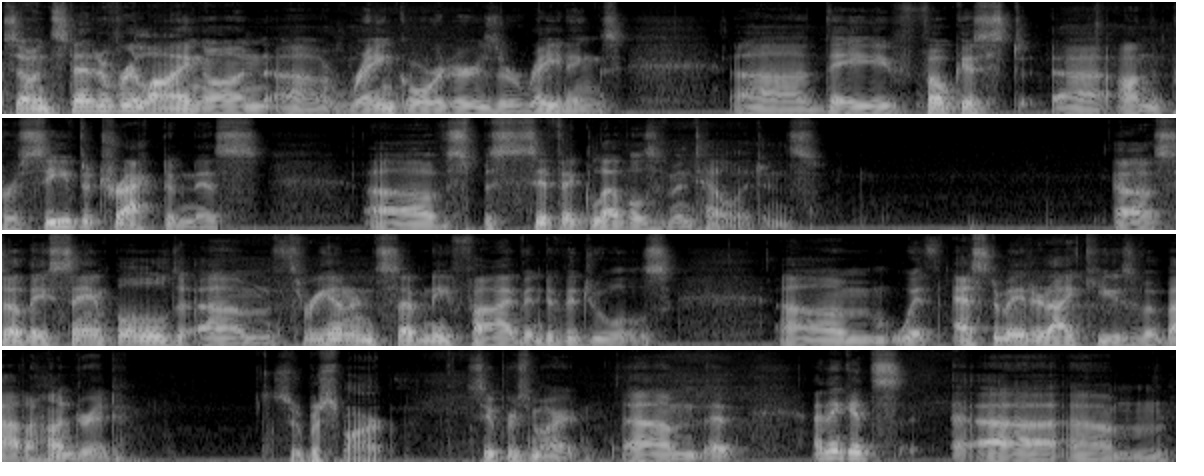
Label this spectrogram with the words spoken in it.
So instead of relying on uh, rank orders or ratings, uh, they focused uh, on the perceived attractiveness of specific levels of intelligence. So they sampled um, 375 individuals um, with estimated IQs of about 100 Super smart. super smart. Um, uh, I think it's uh, um,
